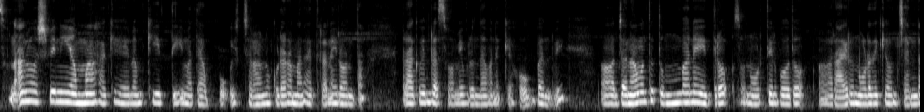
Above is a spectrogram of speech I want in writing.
ಸೊ ನಾನು ಅಶ್ವಿನಿ, ಅಮ್ಮ ಹಾಗೆ ನಮ್ಮ ಕೀರ್ತಿ ಮತ್ತು ಅಪ್ಪು ಇಷ್ಟು ಜನನೂ ಕೂಡ ನಮ್ಮ ಮನೆ ಹತ್ರನೇ ಇರೋವಂಥ ರಾಘವೇಂದ್ರ ಸ್ವಾಮಿ ಬೃಂದಾವನಕ್ಕೆ ಹೋಗಿ ಬಂದ್ವಿ. ಜನ ಜನವಂತೂ ತುಂಬಾ ಇದ್ದರು ಸೊ ನೋಡ್ತಿರ್ಬೋದು. ರಾಯರು ನೋಡೋದಕ್ಕೆ ಒಂದು ಚೆಂದ.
